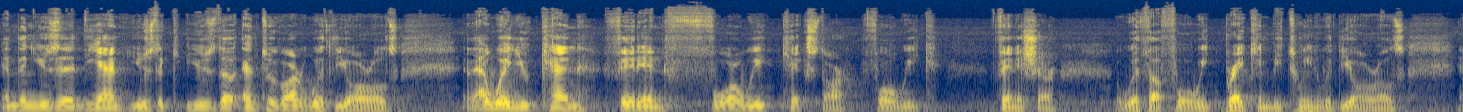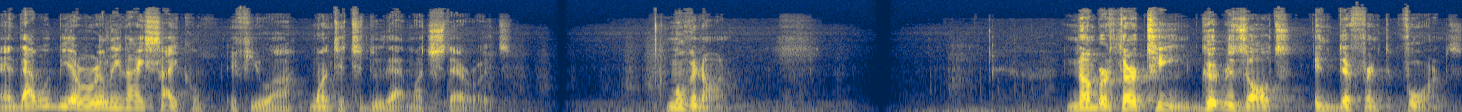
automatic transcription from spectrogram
and then use it at the end. Use the use the N2 with the orals, and that way you can fit in four week kickstart, four week finisher, with a four week break in between with the orals, and that would be a really nice cycle if you uh, wanted to do that much steroids. Moving on. Number 13, good results in different forms.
